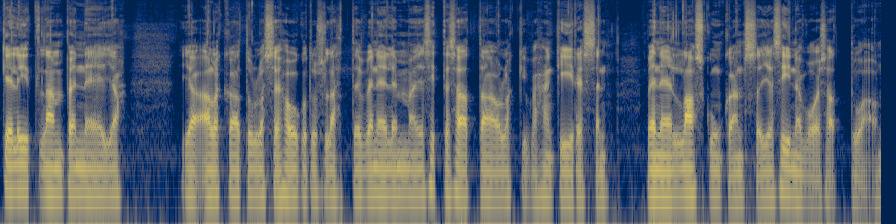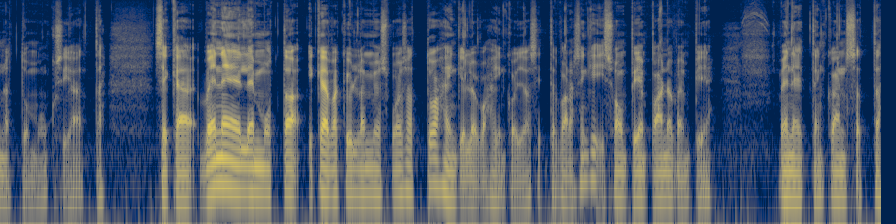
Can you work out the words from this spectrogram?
kelit lämpenee ja, ja alkaa tulla se houkutus lähteä veneilemään ja sitten saattaa ollakin vähän kiire sen veneen laskun kanssa ja siinä voi sattua onnettomuuksia, että sekä veneelle, mutta ikävä kyllä myös voi sattua henkilövahinkoja sitten varsinkin isompien painavempien veneiden kanssa, että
